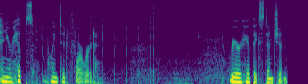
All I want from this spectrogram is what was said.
and your hips pointed forward. Rear hip extension.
